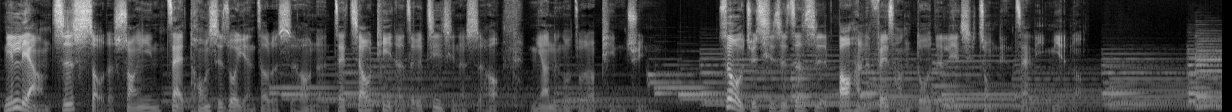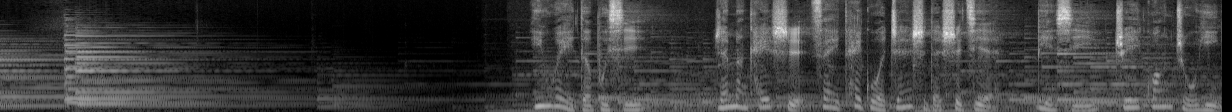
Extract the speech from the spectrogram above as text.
你两只手的双音在同时做演奏的时候呢，在交替的这个进行的时候，你要能够做到平均。所以我觉得其实这是包含了非常多的练习重点在里面哦。因为德布西，人们开始在太过真实的世界练习追光逐影。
